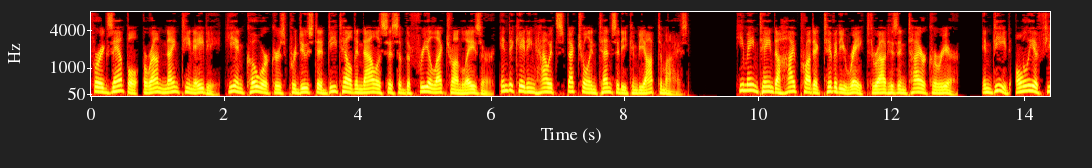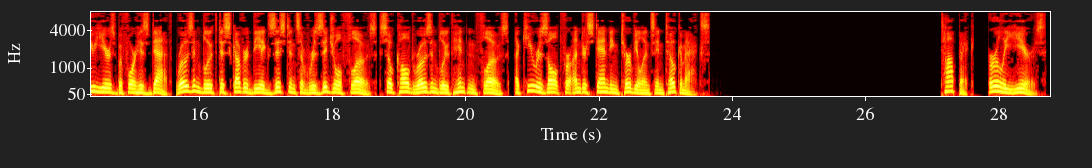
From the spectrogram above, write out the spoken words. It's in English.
For example, around 1980, he and co-workers produced a detailed analysis of the free electron laser, indicating how its spectral intensity can be optimized. He maintained a high productivity rate throughout his entire career. Indeed, only a few years before his death, Rosenbluth discovered the existence of residual flows so-called Rosenbluth-Hinton flows, a key result for understanding turbulence in tokamaks. Early years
